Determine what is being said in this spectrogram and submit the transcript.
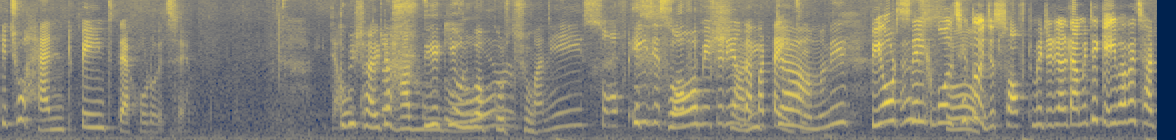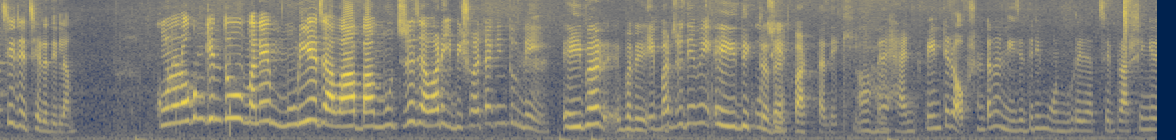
কিছু হ্যান্ড পেইন্ট দেখো রয়েছে। তুমি শাড়িটা হাত দিয়ে কি অনুভব করছ? মানে সফট এই যে সফট মেটেরিয়াল ব্যাপারটা মানে পিওর সিল্ক বলছি তো। এই যে সফট মেটেরিয়ালটা আমি ঠিক এইভাবে ছাড়ছি যে ছেড়ে দিলাম কোন রকম কিন্তু মানে মুড়িয়ে যাওয়া বা মুচড়ে যাওয়ার এই বিষয়টা কিন্তু নেই। এইবার মানে এবার যদি আমি এই দিকটা দেখো। পার্টটা দেখি মানে হ্যান্ড পেইন্টের অপশনটা না নিজেদেরই মন ভরে যাচ্ছে ব্রাশিং এর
